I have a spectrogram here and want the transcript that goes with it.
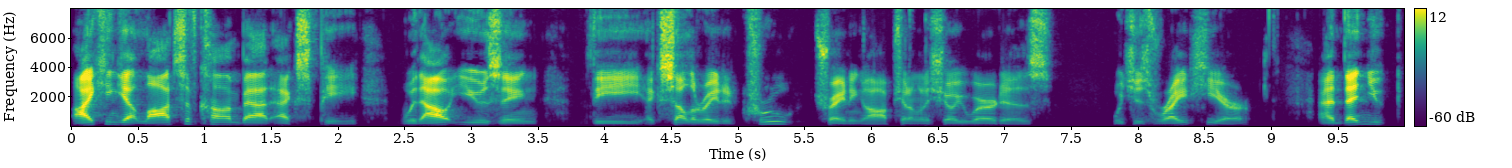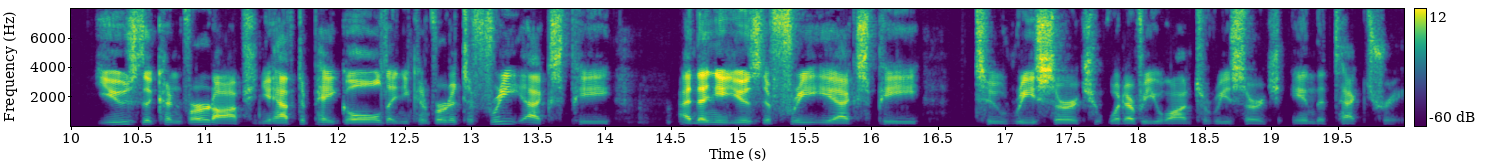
I can get lots of combat XP without using the accelerated crew training option. I'm going to show you where it is, which is right here. And then you use the convert option. You have to pay gold and you convert it to free XP, and then you use the free EXP to research whatever you want to research in the tech tree.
